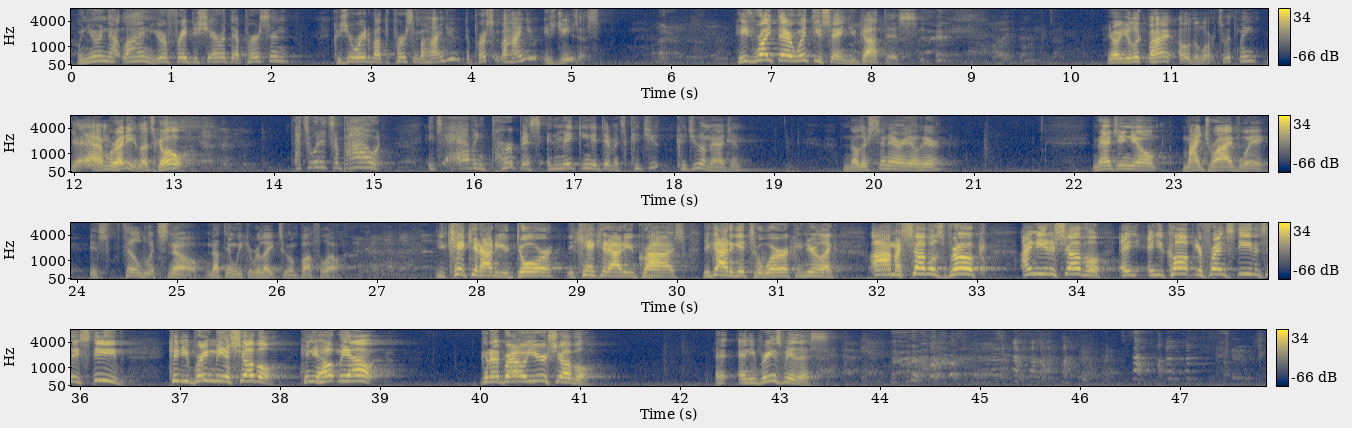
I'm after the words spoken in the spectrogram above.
When you're in that line, you're afraid to share with that person, because you're worried about the person behind you? The person behind you is Jesus. He's right there with you saying, You got this. You know, you look behind, oh, the Lord's with me? Yeah, I'm ready. Let's go. That's what it's about. It's having purpose and making a difference. Could you, could you imagine? Another scenario here. Imagine, you know, my driveway is filled with snow. Nothing we can relate to in Buffalo. you can't get out of your door, you can't get out of your garage, you got to get to work, and you're like, ah, my shovel's broke, I need a shovel. And, and you call up your friend Steve and say, Steve, can you bring me a shovel? Can you help me out? Can I borrow your shovel? And, and he brings me this.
